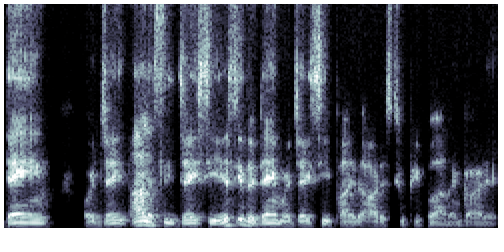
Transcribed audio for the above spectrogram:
Dame or J. Honestly, JC. It's either Dame or JC. Probably the hardest two people I've been guarded.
